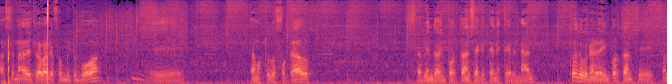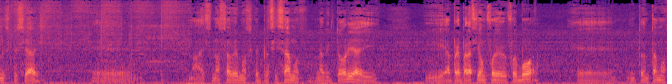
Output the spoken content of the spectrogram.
A semana de trabalho foi muito boa. Eh, estamos todos focados, sabendo a importância que tem este Grenal. Todo Grenal é importante, são especiais. Eh, mas sabemos que precisamos uma vitória e, e a preparação foi, foi boa. Eh, estamos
